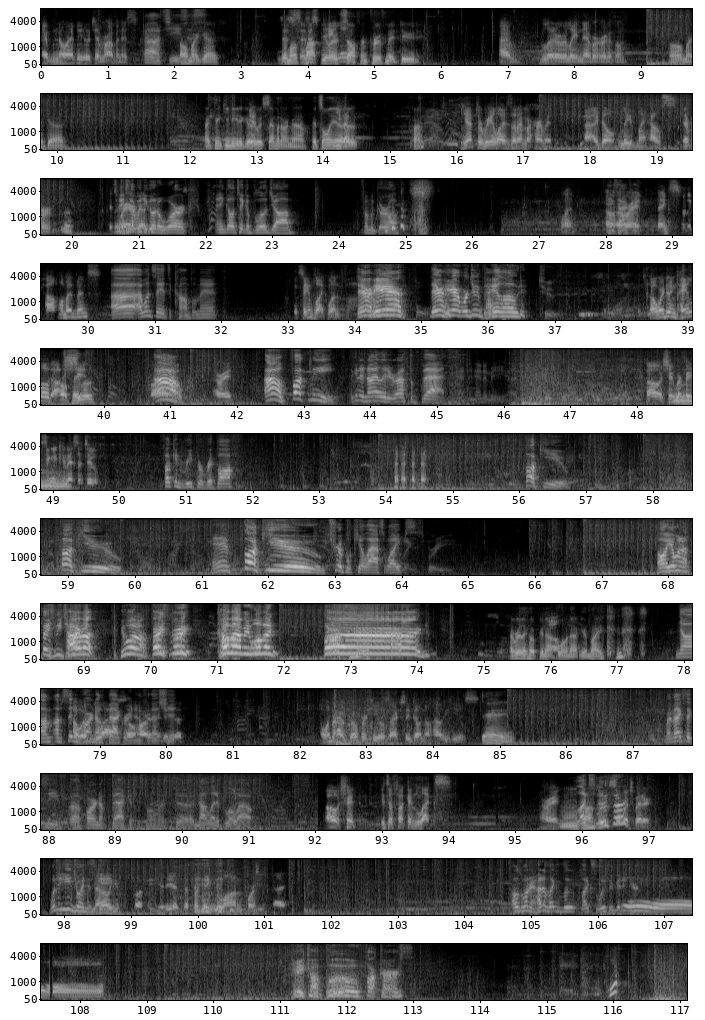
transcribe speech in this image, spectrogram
I have no idea who Tim Robin is. oh Jesus. Oh my gosh, Is the most popular self improvement dude. I've literally never heard of him. Oh my god. I think you need to go Yeah. to a seminar now. It's only You a. have- Huh? You have to realize that I'm a hermit. I I don't leave my house ever. Ugh. It's Except when you go to work and go take a blowjob. from a girl. What? Oh, all right. Thanks for the compliment, Vince. Uh, I wouldn't say it's a compliment. It seemed like one. They're here! They're here! We're doing payload! Two. Oh, we're doing payload. Oh, Oh, shit. payload. Ow! All right. Ow! Fuck me! I get annihilated right off the bat. Oh shit, we're facing a Ooh. Kinessa too. Fucking Reaper ripoff. Fuck you. Fuck you. And fuck you! Triple kill ass wipes. Oh, you wanna face me, Tyra? You wanna face me? Come at me, woman! Burn! I really hope you're not Oh. blowing out your mic. No, I'm, I'm sitting far enough laugh back so right now for that if he did shit. I wonder how Grover heals. I actually don't know how he heals. Dang. My mag's actually uh, far enough back at this moment to not let it blow out. Oh shit, it's a fucking Lex. All right. Mhm. Lex Oh, that's So Luthor? much better. When did he join this No, game? you fucking idiot. The fucking law enforcement guy. I was wondering, how did Lex, Lu- Lex Luthor get in here? Oh. Peekaboo, fuckers!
